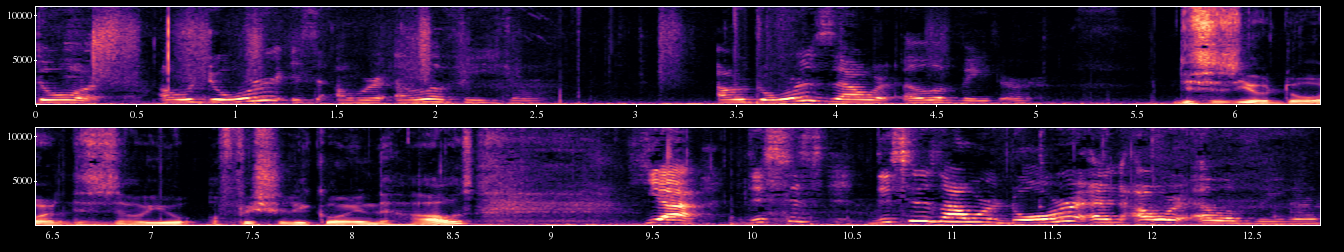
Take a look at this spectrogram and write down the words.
Door? Our door is our elevator. Our door is our elevator. This is your door. This is how you officially go in the house. Yeah, this is this is our door and our elevator.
